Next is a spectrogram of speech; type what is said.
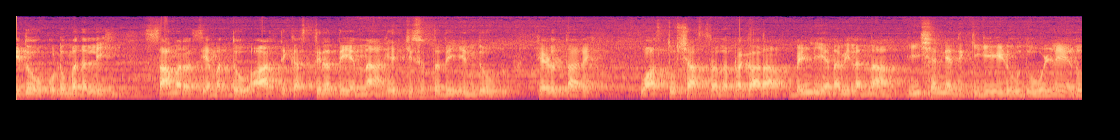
ಇದು ಕುಟುಂಬದಲ್ಲಿ ಸಾಮರಸ್ಯ ಮತ್ತು ಆರ್ಥಿಕ ಸ್ಥಿರತೆಯನ್ನು ಹೆಚ್ಚಿಸುತ್ತದೆ ಎಂದು ಹೇಳುತ್ತಾರೆ. ವಾಸ್ತುಶಾಸ್ತ್ರದ ಪ್ರಕಾರ, ಬೆಳ್ಳಿಯ ನವಿಲನ್ನು ಈಶಾನ್ಯ ದಿಕ್ಕಿಗೆ ಇಡುವುದು ಒಳ್ಳೆಯದು.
